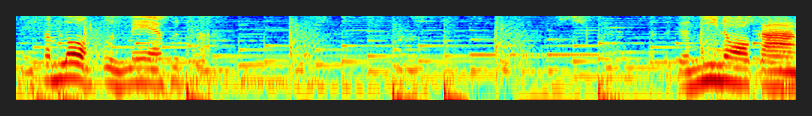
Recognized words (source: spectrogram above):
ให้ซ้ำลองต้นแม่เพิ่นค่ะจะมีนอกลาง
